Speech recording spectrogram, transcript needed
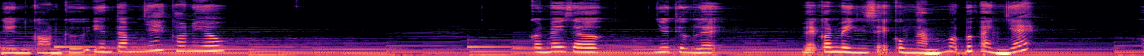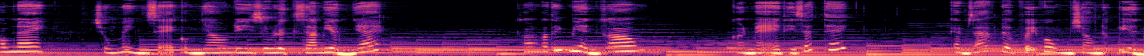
nên con cứ yên tâm nhé, con yêu. Còn bây giờ, như thường lệ mẹ con mình sẽ cùng ngắm một bức ảnh nhé. Hôm nay, chúng mình sẽ cùng nhau đi du lịch ra biển nhé. Con có thích biển không? Còn mẹ thì rất thích. Cảm giác được vẫy vùng trong nước biển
